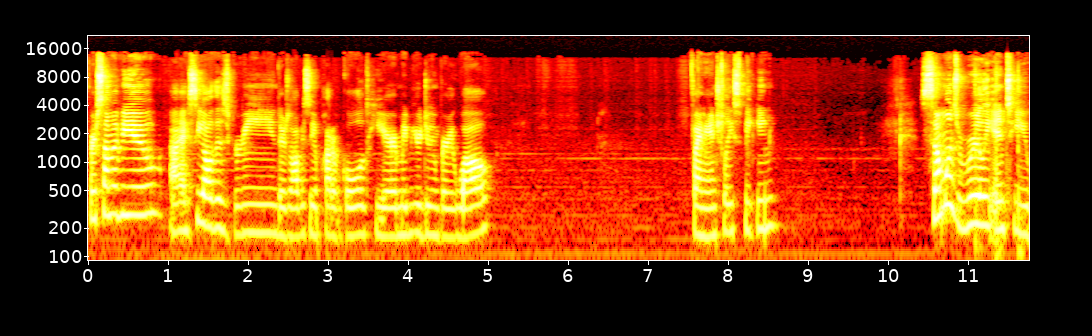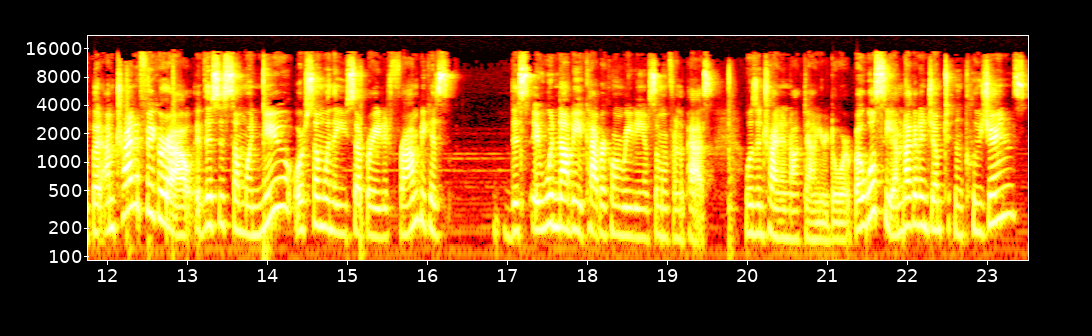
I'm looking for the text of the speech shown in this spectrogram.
for some of you. I see all this green. There's obviously a pot of gold here. Maybe you're doing very well, financially speaking. Someone's really into you, but I'm trying to figure out if this is someone new or someone that you separated from because this it would not be a Capricorn reading if someone from the past wasn't trying to knock down your door. But we'll see. I'm not going to jump to conclusions.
